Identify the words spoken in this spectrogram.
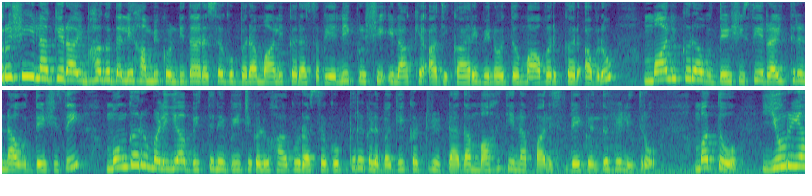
ಕೃಷಿ ಇಲಾಖೆ ರಾಯಭಾಗದಲ್ಲಿ ಹಮ್ಮಿಕೊಂಡಿದ್ದ ರಸಗೊಬ್ಬರ ಮಾಲೀಕರ ಸಭೆಯಲ್ಲಿ ಕೃಷಿ ಇಲಾಖೆ ಅಧಿಕಾರಿ ವಿನೋದ್ ಮಾವರ್ಕರ್ ಅವರು, ಮಾಲೀಕರ ಉದ್ದೇಶಿಸಿ, ರೈತರನ್ನ ಉದ್ದೇಶಿಸಿ ಮುಂಗಾರು ಮಳೆಯ ಬಿತ್ತನೆ ಬೀಜಗಳು ಹಾಗೂ ರಸಗೊಬ್ಬರಗಳ ಬಗ್ಗೆ ಕಟ್ಟುನಿಟ್ಟಾದ ಮಾಹಿತಿಯನ್ನು ಪಾಲಿಸಬೇಕು ಎಂದು ಹೇಳಿದರು. ಮತ್ತು ಯೂರಿಯಾ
